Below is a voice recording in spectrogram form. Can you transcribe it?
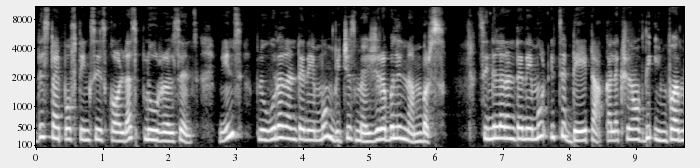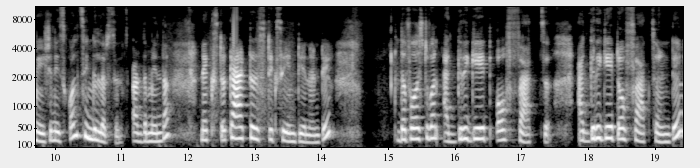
this type of things is called as plural sense means plural అంటేనేమో which is measurable in numbers Singular అంటేనేమో it's a data collection of the information is called singular sense అర్థమైందా? నెక్స్ట్ క్యారెక్టరిస్టిక్స్ ఏంటి అని అంటే the first one aggregate of facts aggregate of facts అంటే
